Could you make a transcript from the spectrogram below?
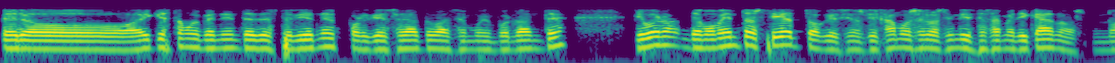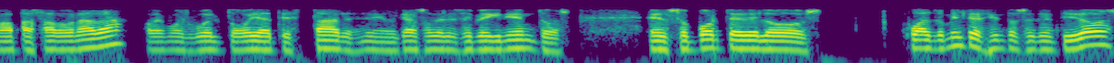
pero hay que estar muy pendientes de este viernes porque ese dato va a ser muy importante. Y bueno, de momento es cierto que si nos fijamos en los índices americanos no ha pasado nada, o hemos vuelto hoy a testar, en el caso del S&P 500, el soporte de los 4.372,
